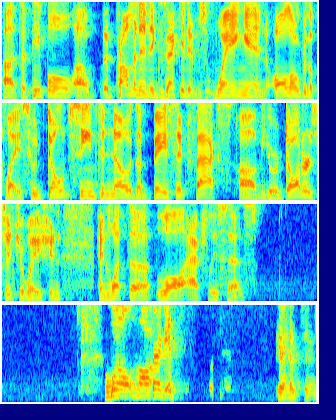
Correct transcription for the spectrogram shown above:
uh, to people, uh, prominent executives weighing in all over the place who don't seem to know the basic facts of your daughter's situation and what the law actually says? Well, Greg, it's Go ahead, Sarah.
